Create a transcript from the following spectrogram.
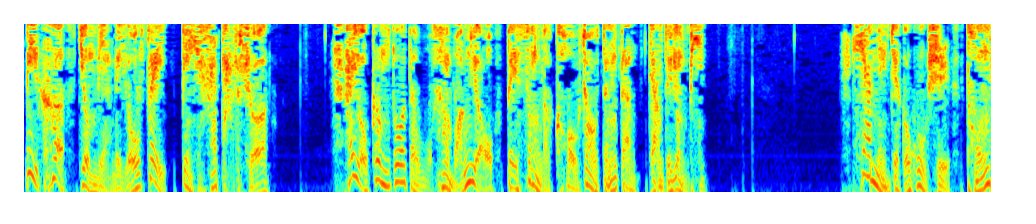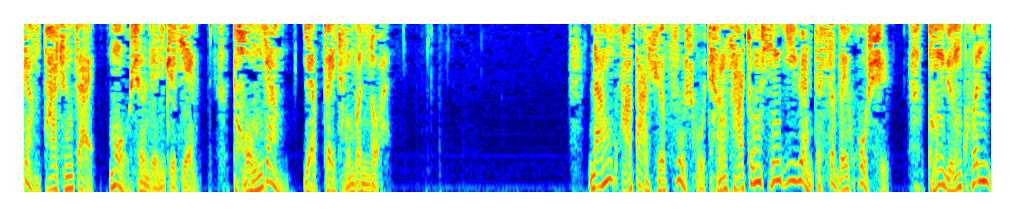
立刻就免了邮费，并且还打了折。还有更多的武汉网友被送了口罩等等这样的用品。下面这个故事同样发生在陌生人之间，同样也非常温暖。南华大学附属长沙中心医院的四位护士彭云坤、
